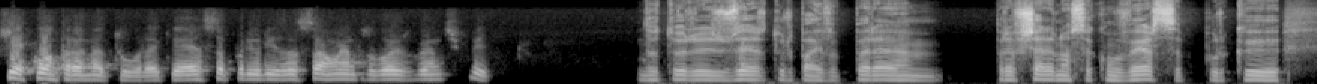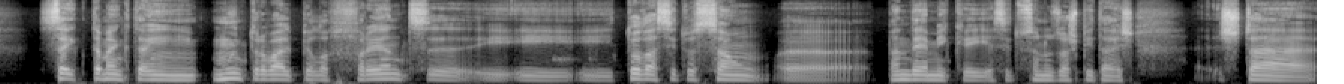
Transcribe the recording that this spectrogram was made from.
que é contra a natura, que é essa priorização entre dois doentes críticos. Doutor José Artur Paiva, para, para fechar a nossa conversa, porque sei que também que tem muito trabalho pela frente e, e, e toda a situação uh, pandémica e a situação nos hospitais está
